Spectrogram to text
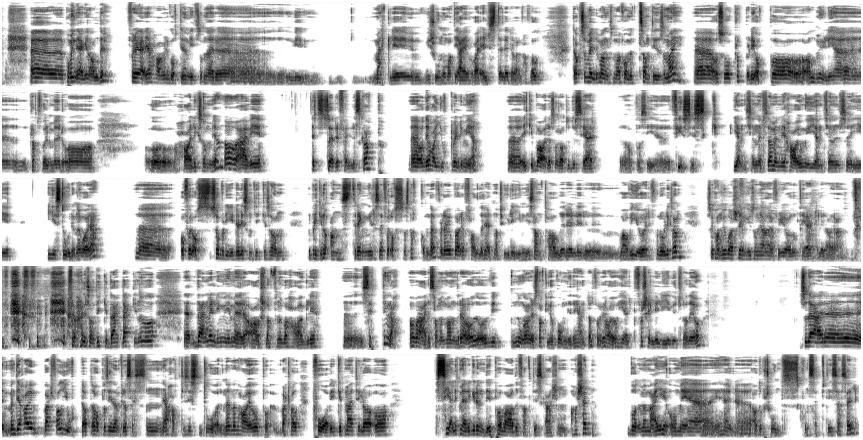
øh, på min egen alder. For jeg, har vel gått i en litt sånn derre øh, merkelig visjon om at jeg var eldst, eller det var i hvert fall det er ikke så veldig mange som har kommet samtidig som meg. Og så plopper de opp på alle mulige plattformer og og har liksom Ja, nå er vi et større fellesskap. Eh, og det har gjort veldig mye. Eh, ikke bare sånn at du ser holdt på å si, eh, fysisk gjenkjennelse, men vi har jo mye gjenkjennelse i, i historiene våre. Og for oss så blir det liksom ikke sånn Det blir ikke noe anstrengelse for oss å snakke om det, for det bare faller helt naturlig inn i samtaler eller hva vi gjør for noe, liksom. Så kan vi jo bare slenge ut sånn Ja, det er fordi du er adoptert, eller ja, ja. det, er liksom ikke, det, det er ikke noe eh, Det er en veldig mye mer avslappende, behagelig uh, setting, da. Å være sammen med andre. Og, og vi, noen ganger snakker vi jo ikke om det i det hele tatt, for vi har jo helt forskjellige liv ut fra det òg. Så det er uh, Men det har i hvert fall gjort at jeg håper å si, den prosessen jeg har hatt de siste to årene, den har jo på, i hvert fall påvirket meg til å, å se litt mer grundig på hva det faktisk er som har skjedd. Både med meg og med hele adopsjonskonseptet i seg selv.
